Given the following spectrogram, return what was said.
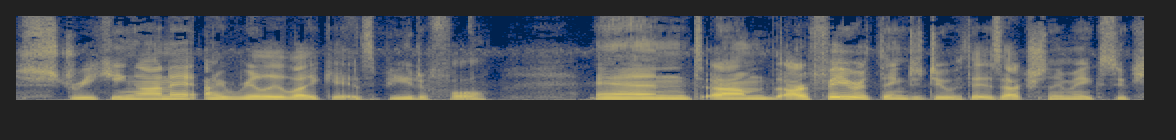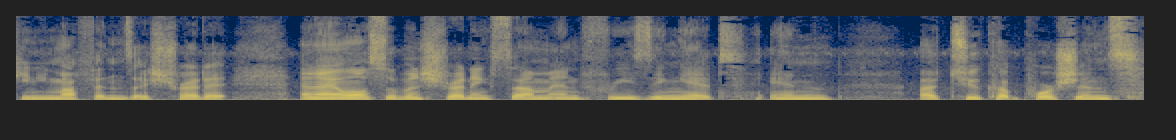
streaking on it. I really like it. It's beautiful. And um, our favorite thing to do with it is actually make zucchini muffins. I shred it. And I've also been shredding some and freezing it in uh, two cup portions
